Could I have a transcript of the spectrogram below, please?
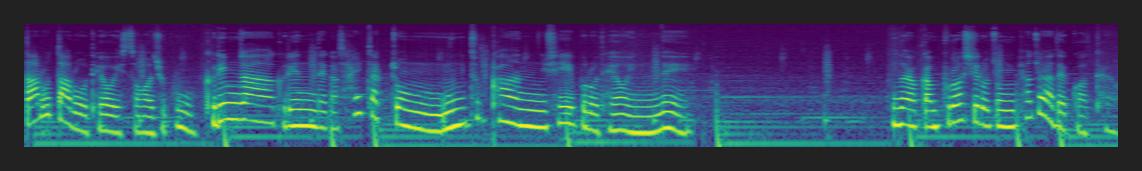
따로따로 되어 있어가지고 그림자 그리는 데가 살짝 좀 뭉툭한 쉐입으로 되어 있는데 이거 약간 브러쉬로 좀 펴줘야 될 것 같아요.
